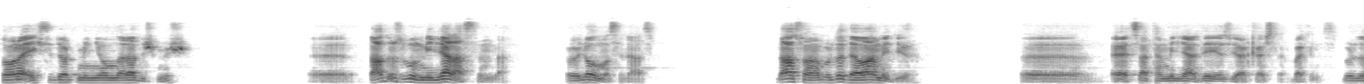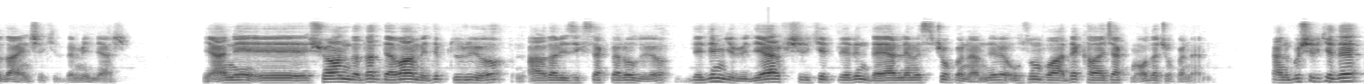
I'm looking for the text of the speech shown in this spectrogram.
Sonra eksi 4 milyonlara düşmüş. Ee, daha doğrusu bu milyar aslında. Öyle olması lazım. Daha sonra burada devam ediyor. Ee, evet zaten milyar diye yazıyor arkadaşlar. Bakınız. Burada da aynı şekilde milyar. Yani e, şu anda da devam edip duruyor. Arada bir zikzaklar oluyor. Dediğim gibi diğer şirketlerin değerlemesi çok önemli ve uzun vade kalacak mı? O da çok önemli. Yani bu şirkete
